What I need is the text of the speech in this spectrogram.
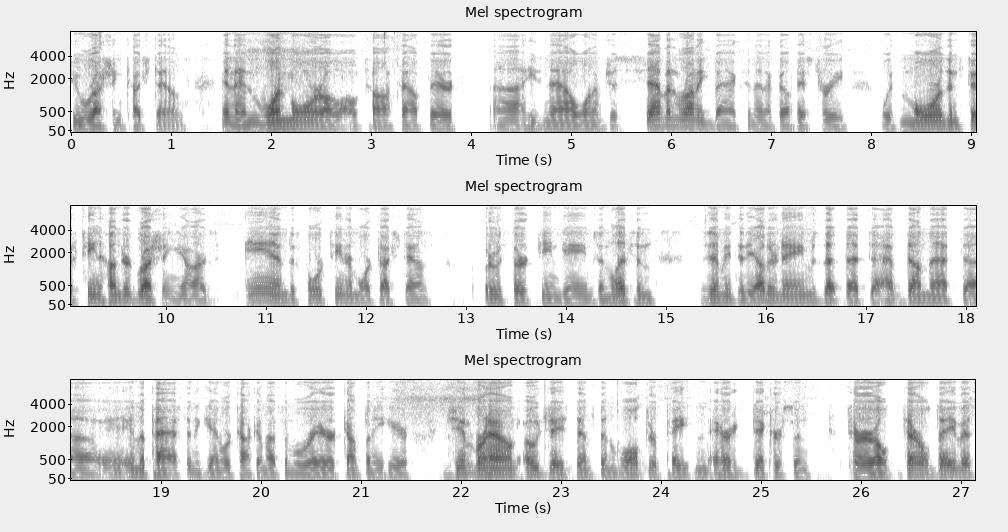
two rushing touchdowns. And then one more I'll, I'll toss out there. Uh, he's now one of just seven running backs in NFL history with more than 1,500 rushing yards and 14 or more touchdowns through 13 games. And listen, Jimmy, to the other names that that have done that uh, in the past. And again, we're talking about some rare company here: Jim Brown, O.J. Simpson, Walter Payton, Eric Dickerson, Terrell Terrell Davis,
